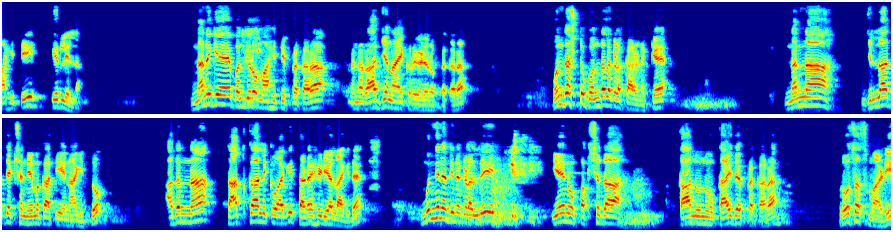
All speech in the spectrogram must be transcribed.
ಮಾಹಿತಿ ಇರಲಿಲ್ಲ. ನನಗೆ ಬಂದಿರೋ ಮಾಹಿತಿ ಪ್ರಕಾರ ನನ್ನ ರಾಜ್ಯ ನಾಯಕರು ಹೇಳಿರೋ ಪ್ರಕಾರ, ಒಂದಷ್ಟು ಗೊಂದಲಗಳ ಕಾರಣಕ್ಕೆ ನನ್ನ ಜಿಲ್ಲಾಧ್ಯಕ್ಷ ನೇಮಕಾತಿ ಏನಾಗಿತ್ತು, ಅದನ್ನ ತಾತ್ಕಾಲಿಕವಾಗಿ ತಡೆ ಹಿಡಿಯಲಾಗಿದೆ. ಮುಂದಿನ ದಿನಗಳಲ್ಲಿ ಏನು ಪಕ್ಷದ ಕಾನೂನು ಕಾಯ್ದೆ ಪ್ರಕಾರ ಪ್ರೋಸೆಸ್ ಮಾಡಿ,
